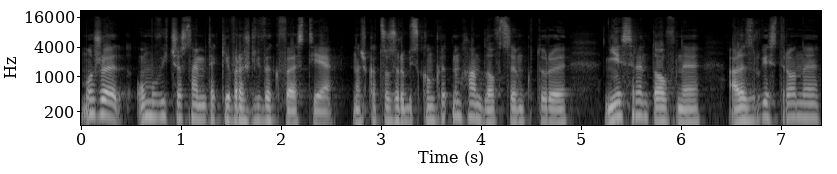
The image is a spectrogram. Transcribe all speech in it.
może omówić czasami takie wrażliwe kwestie, na przykład co zrobić z konkretnym handlowcem, który nie jest rentowny, ale z drugiej strony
